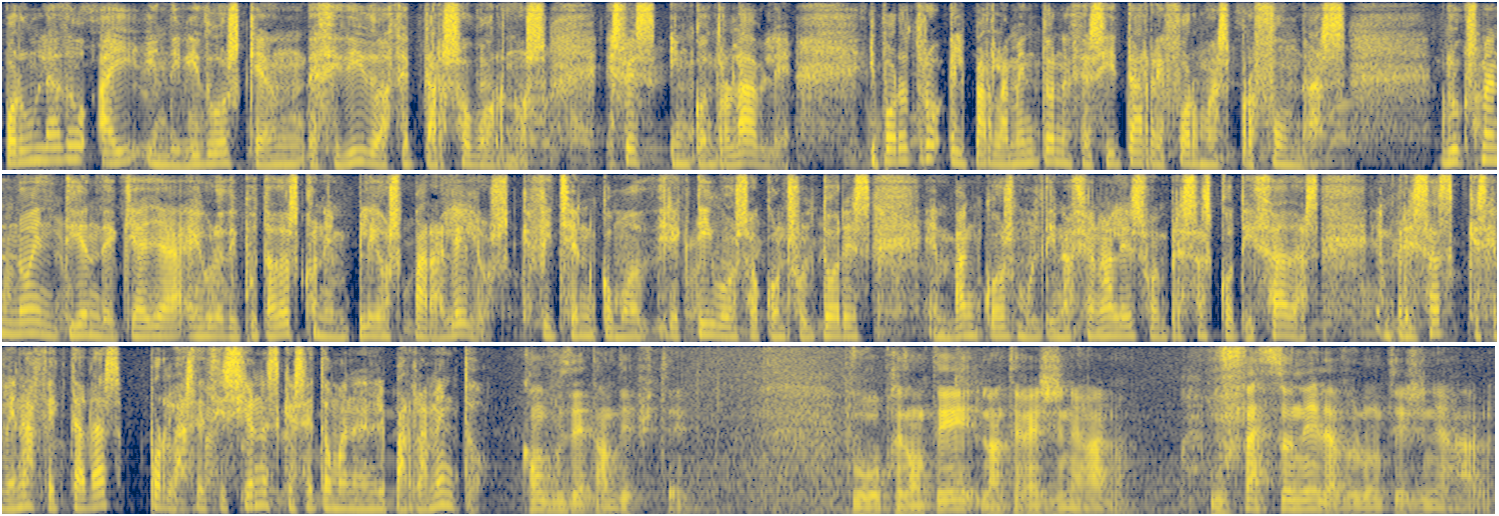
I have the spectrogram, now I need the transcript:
Por un lado, hay individuos que han decidido aceptar sobornos. Eso es incontrolable. Y por otro, el Parlamento necesita reformas profundas. Glucksmann no entiende que haya eurodiputados con empleos paralelos, que fichen como directivos o consultores en bancos, multinacionales o empresas cotizadas, empresas que se ven afectadas por las decisiones que se toman en el Parlamento. Quand vous êtes un député, vous représentez l'intérêt général. Vous façonnez la volonté générale.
